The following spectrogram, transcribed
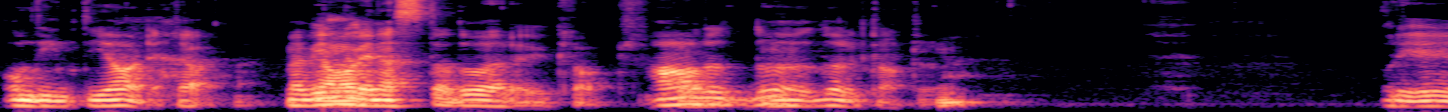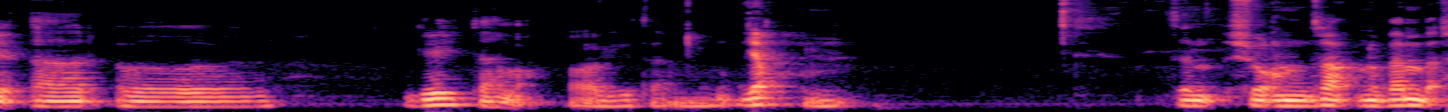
om det inte gör det. Ja. Men vinner Ja. vi nästa då är det ju klart. Ja, då, då, då är det klart. Och det är Örgryte hemma. Ja, lite. Ja. Den 22 november.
